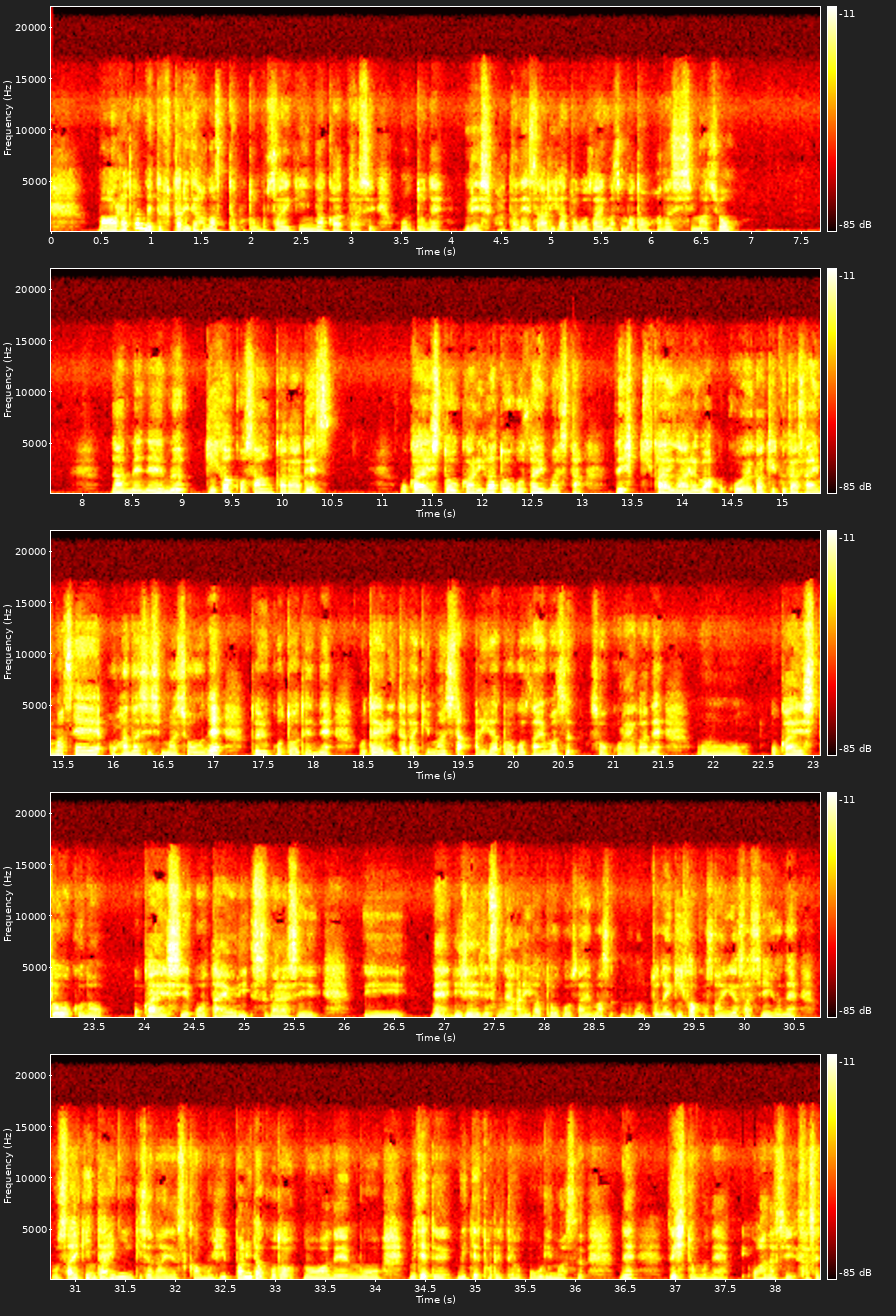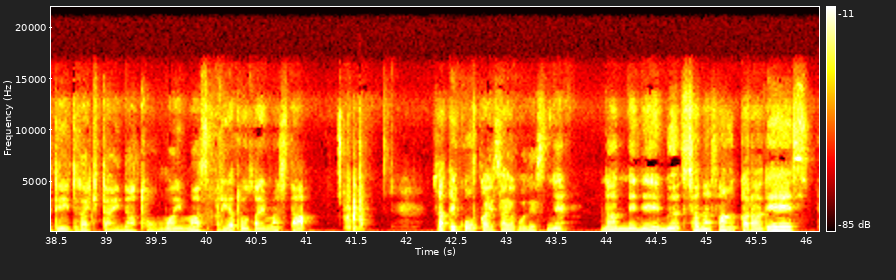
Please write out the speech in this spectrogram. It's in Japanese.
まあ、改めて2人で話すってことも最近なかったし、本当ね、嬉しかったです。ありがとうございます。またお話ししましょう。南目ネーム、ギガ子さんからです。お返しトークありがとうございました。ぜひ機会があればお声掛けくださいませ。お話ししましょうね。ということでね、お便りいただきました。ありがとうございます。そう、これがね、お返しトークのお返しお便り、素晴らしい、ね、リレーですね。ありがとうございます。もうほんとね、ギガ子さん優しいよね。もう最近大人気じゃないですか。もう引っ張りだこのはね、もう見てて、見て取れております。ね、ぜひともね、お話しさせていただきたいなと思います。ありがとうございました。さて、今回最後ですね。南目ネーム、サナさんからです。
